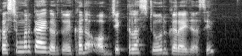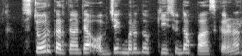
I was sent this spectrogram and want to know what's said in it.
कस्टमर काय करतो? एखादा ऑब्जेक्ट त्याला स्टोअर करायचा असेल स्टोअर करताना त्या ऑब्जेक्ट बरोबर तो की सुद्धा पास करणार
